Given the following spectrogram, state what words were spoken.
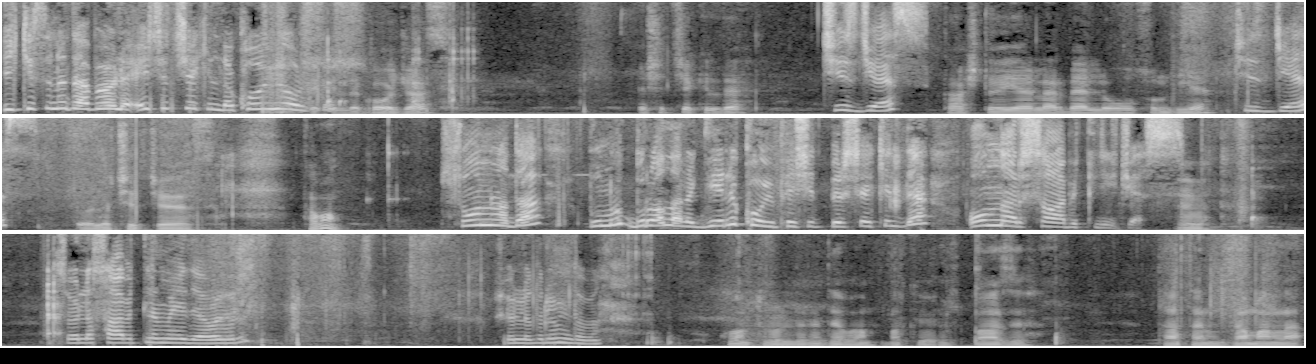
ikisini de böyle eşit şekilde koyuyoruz. şekilde koyacağız. Eşit şekilde Çizeceğiz. taştığı yerler belli olsun diye Çizeceğiz. Öyle çizeceğiz. Tamam. Sonra da bunu buralara geri koyup eşit bir şekilde onları sabitleyeceğiz. Evet. Şöyle sabitlemeye devam ediyoruz. Şöyle durayım da ben. Kontrollere devam. Bakıyoruz. Bazı tahtanın zamanla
